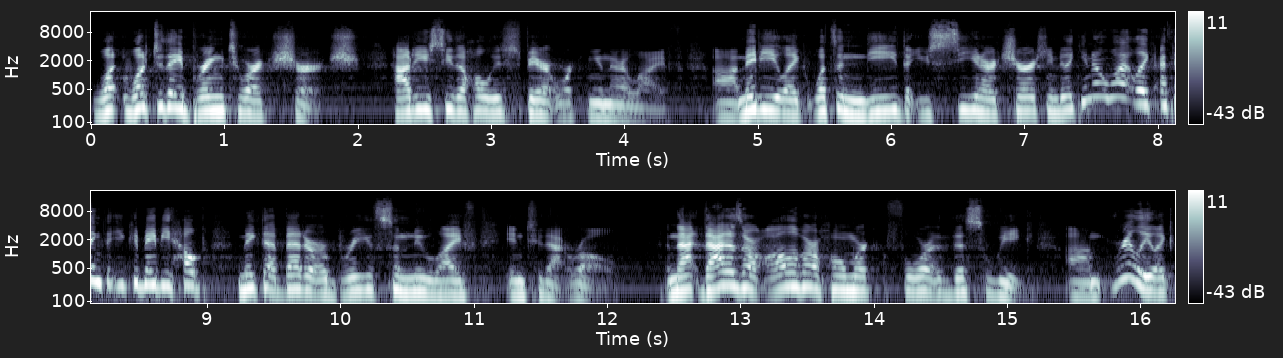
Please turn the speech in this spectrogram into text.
What, what do they bring to our church? How do you see the Holy Spirit working in their life? Uh, maybe like what's a need that you see in our church and be like, you know what? Like I think that you could maybe help make that better or breathe some new life into that role. And that, that is our, all of our homework for this week. Um, really, like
